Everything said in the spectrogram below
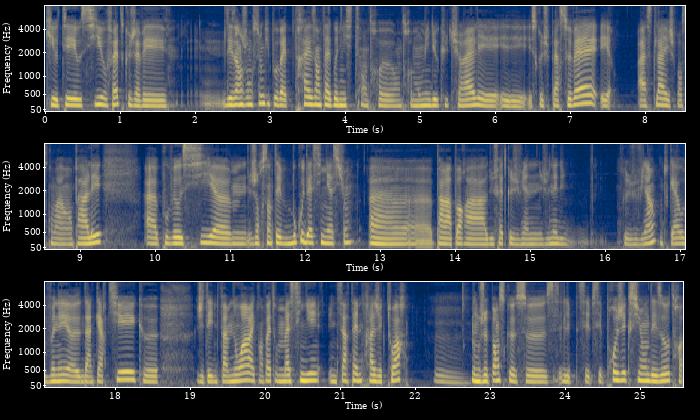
qui était aussi au fait que j'avais des injonctions qui pouvaient être très antagonistes entre, entre mon milieu culturel et, ce que je percevais. Et à cela, et je pense qu'on va en parler, euh, pouvait aussi, je ressentais beaucoup d'assignation par rapport à du fait que je, viens, je venais du, que je viens, en tout cas, venait euh, d'un quartier, que j'étais une femme noire et qu'en fait, on m'a signé une certaine trajectoire. Hmm. Donc je pense que ce, ces, projections des autres,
